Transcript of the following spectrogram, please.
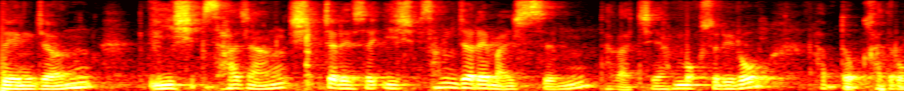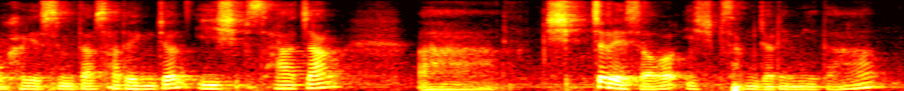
사도행전 24장 10절에서 23절의 말씀 다 같이 한 목소리로 합독하도록 하겠습니다. 사도행전 24장 아, 10절에서 23절입니다.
